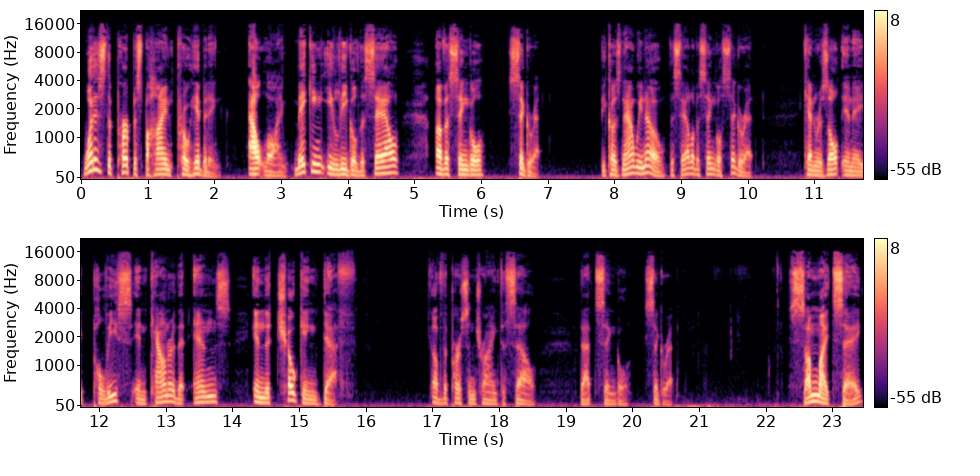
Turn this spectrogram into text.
What is the purpose behind prohibiting, outlawing, making illegal the sale of a single cigarette? Because now we know the sale of a single cigarette can result in a police encounter that ends in the choking death of the person trying to sell that single cigarette. Some might say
